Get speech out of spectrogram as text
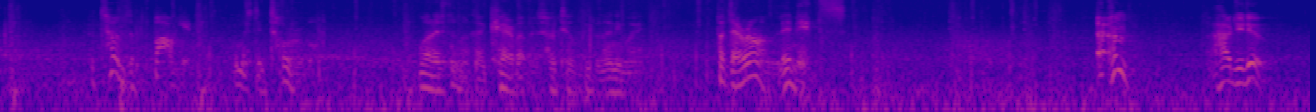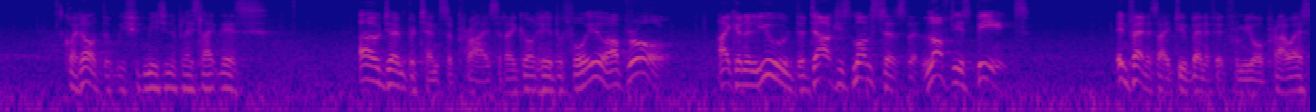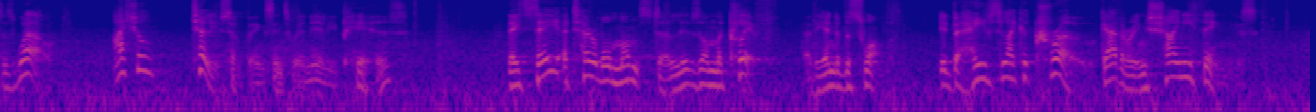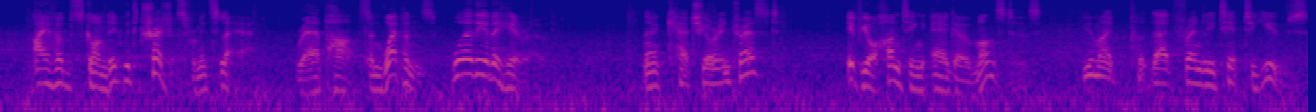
The terms of bargain, almost intolerable. Well, it's not like I care about those hotel people anyway. But there are limits. Ahem. How do you do? It's quite odd that we should meet in a place like this. Oh, don't pretend surprised that I got here before you. After all, I can elude the darkest monsters, the loftiest beings. In fairness, I do benefit from your prowess as well. I shall tell you something since we're nearly peers. They say a terrible monster lives on the cliff at the end of the swamp. It behaves like a crow, gathering shiny things. I have absconded with treasures from its lair. Rare parts and weapons, worthy of a hero. That catch your interest? If you're hunting ergo monsters, you might put that friendly tip to use.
